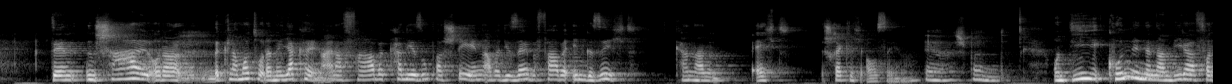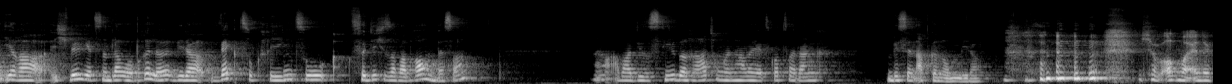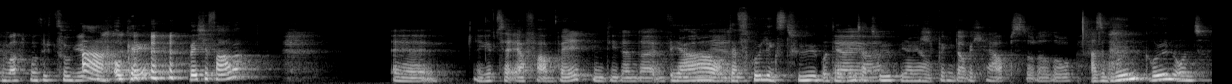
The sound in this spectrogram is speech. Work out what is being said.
Denn ein Schal oder eine Klamotte oder eine Jacke in einer Farbe kann dir super stehen, aber dieselbe Farbe im Gesicht kann dann echt schrecklich aussehen. Ne? Ja, spannend. Und die Kundinnen dann wieder von ihrer, ich will jetzt eine blaue Brille, wieder wegzukriegen zu, für dich ist aber braun besser. Ja, aber diese Stilberatungen haben wir jetzt Gott sei Dank ein bisschen abgenommen wieder. ich habe auch mal eine gemacht, muss ich zugeben. Ah, okay. Welche Farbe? äh, da gibt es ja eher Farbwelten, die dann da empfohlen Ja, werden. und der Frühlingstyp und der ja, Wintertyp. Ja. Ja, Ich bin, glaube ich, Herbst oder so. Also grün, grün und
